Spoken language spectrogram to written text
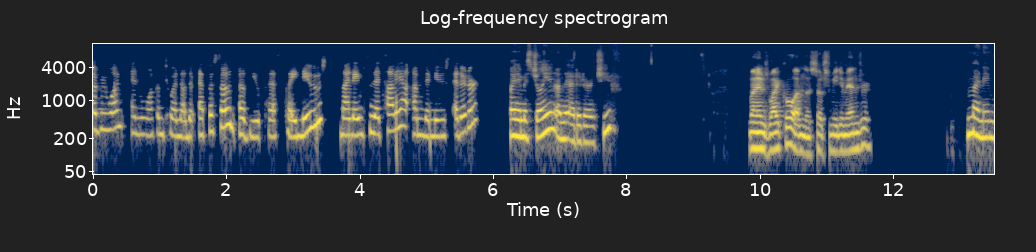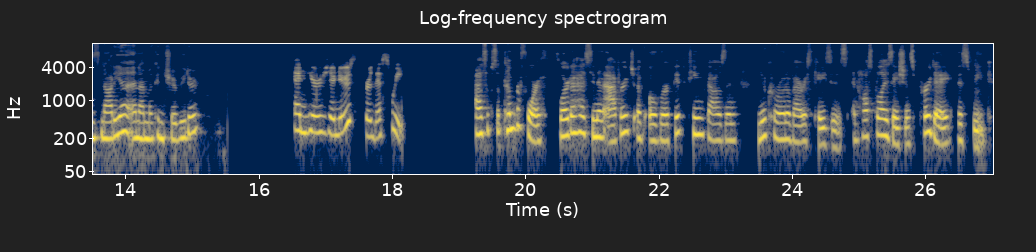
everyone, and welcome to another episode of UPress Play News. My name is Natalia. I'm the news editor. My name is Jillian. I'm the editor in chief. My name is Michael. I'm the social media manager. My name is Nadia, and I'm a contributor. And here's your news for this week. As of September 4th, Florida has seen an average of over 15,000 new coronavirus cases and hospitalizations per day this week,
